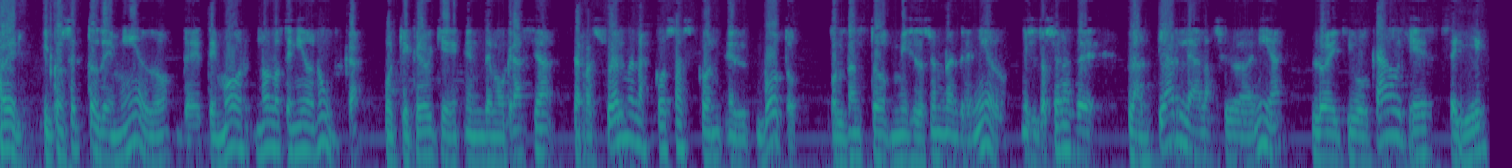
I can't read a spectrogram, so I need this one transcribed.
A ver, el concepto de miedo, de temor, no lo he tenido nunca, porque creo que en democracia se resuelven las cosas con el voto. Por lo tanto, mi situación no es de miedo, mi situación es de plantearle a la ciudadanía lo equivocado que es seguir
